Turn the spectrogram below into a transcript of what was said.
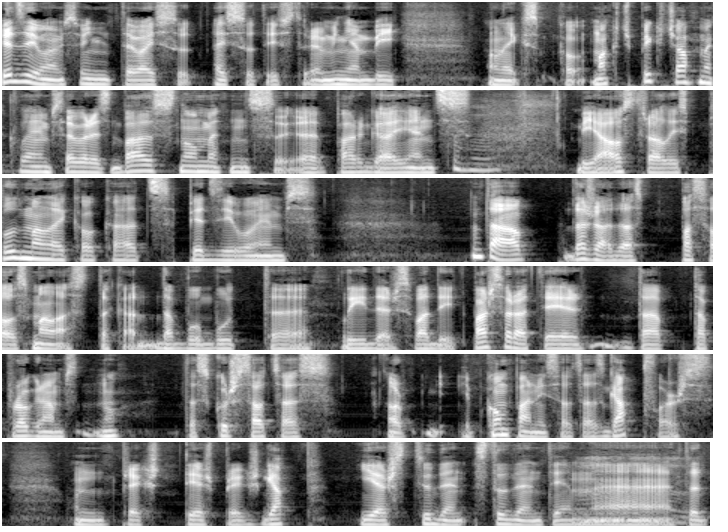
piedzīvojums, viņi tev aizsūt, aizsūtīs tur. Viņiem bija, man liekas, makču pikču apmeklējums, Everest bāzes nometnes eh, pārgājiens, mm -hmm. bija Austrālijas pludmalē kaut kāds piedzīvojums. Nu, tā dažādās pasaules malās dabū būt uh, līderis, vadīt. Pārsvarā tie ir tā, tā programmas, nu, tas kurs saucās, or, ja kompānija saucās Gapforce un priekš, tieši priekš gap year student, studentiem, mm. tad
